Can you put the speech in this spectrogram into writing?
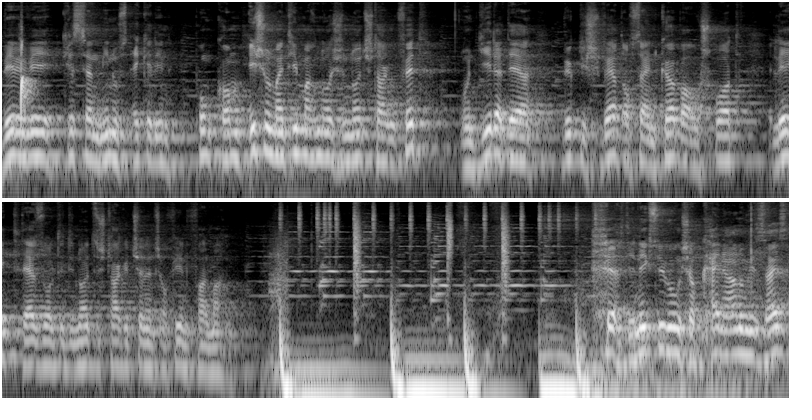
www.christian-eckelin.com. Ich und mein Team machen euch in 90 Tagen fit und jeder, der wirklich Wert auf seinen Körper, auf Sport legt, der sollte die 90-Tage-Challenge auf jeden Fall machen. Ja, die nächste Übung, ich habe keine Ahnung, wie das heißt.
